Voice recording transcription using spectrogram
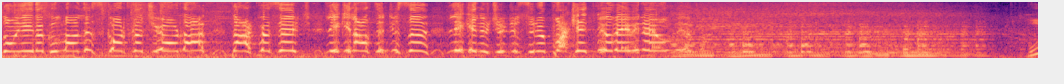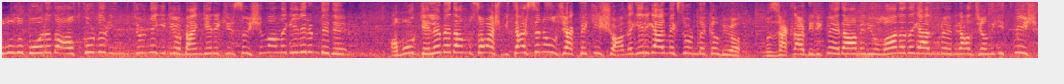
Zonya'yı da kullandı. Skort kaçıyor oradan. Dark Passage. Ligin altıncısı. Ligin üçüncüsünü paketliyor ve evine yolluyor. Bolulu bu arada alt koridor inhibitörüne gidiyor. Ben gerekirse ışınlanla gelirim dedi. Ama o gelemeden bu savaş biterse ne olacak peki? Şu anda geri gelmek zorunda kalıyor. Mızraklar birikmeye devam ediyor. Luana da geldi buraya. Biraz canı gitmiş.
